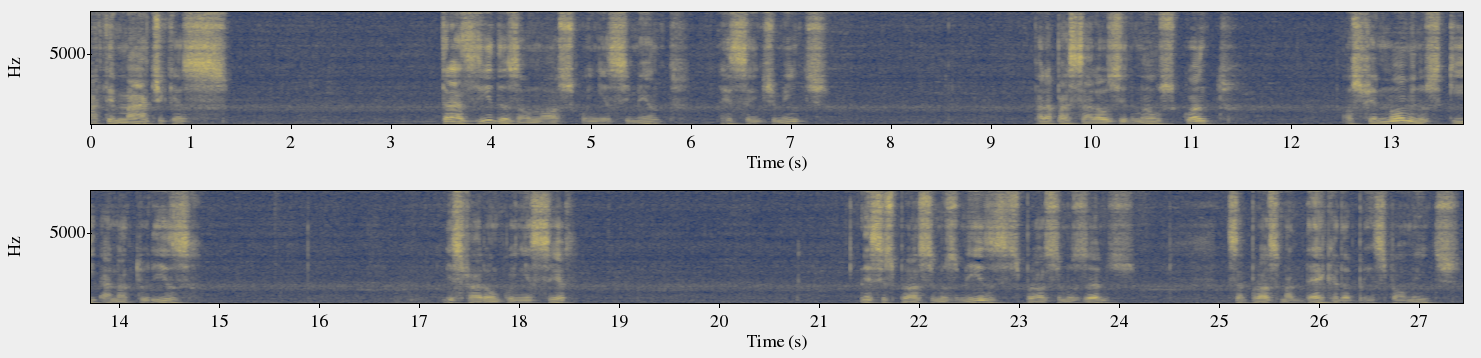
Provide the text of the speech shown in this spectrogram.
matemáticas trazidas ao nosso conhecimento recentemente para passar aos irmãos quanto aos fenômenos que a natureza lhes farão conhecer nesses próximos meses, próximos anos, essa próxima década principalmente,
